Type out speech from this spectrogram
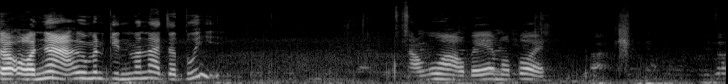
สะอ่อนหญ้าเออมันกินมันน่าจะตุ้ยเอางัวเอาแบะมาปล่อยพี่เจ้า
